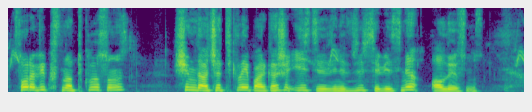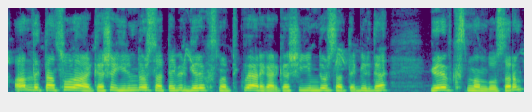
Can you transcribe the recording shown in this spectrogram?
Sonra VIP kısmına tıklıyorsunuz. Şimdi aça tıklayıp arkadaşlar istediğiniz VIP seviyesini alıyorsunuz. Aldıktan sonra arkadaşlar 24 saatte bir görev kısmına tıklayarak arkadaşlar 24 saatte bir de görev kısmından dostlarım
